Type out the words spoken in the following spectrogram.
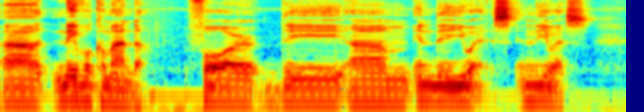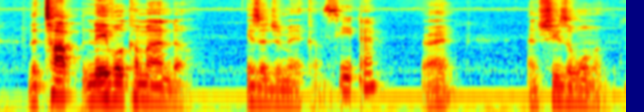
Uh, Naval Commander for the um, in the US. In the US. The top naval commander is a Jamaican See, uh, right? And she's a woman.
